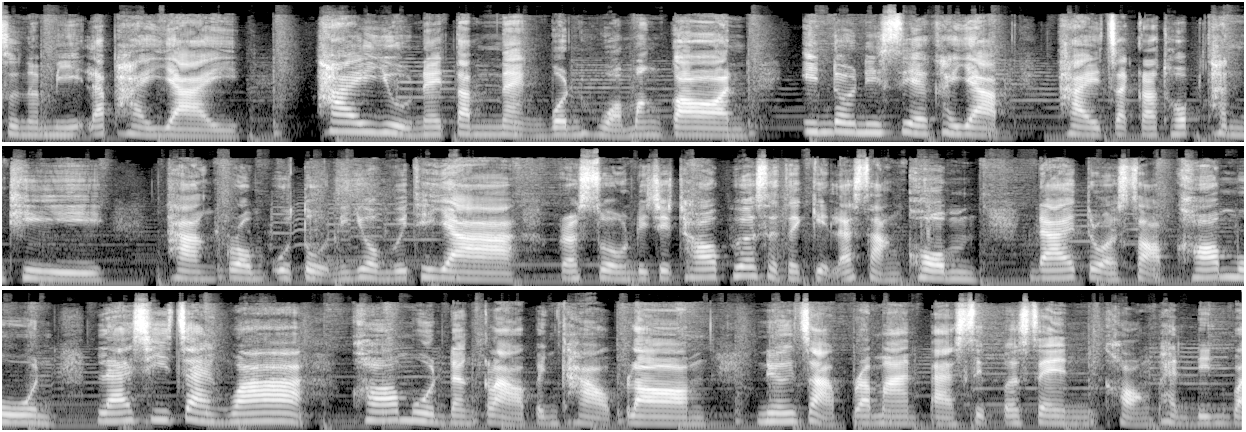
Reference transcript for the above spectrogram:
สึนามิและภัยใหญ่ ทยอยู่ในตำแหน่งบนหัวมังกร อินโดนีเซียขยับ ไทยจะกระทบทันที ทางกรมอุตุนิยมวิทยา กระทรวงดิจิทัลเพื่อเศรษฐกิจและสังคม ได้ตรวจสอบข้อมูล และชี้แจงว่าข้อมูลดังกล่าวเป็นข่าวปลอม เนื่องจากประมาณ 80%ของแผ่นดินไหว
